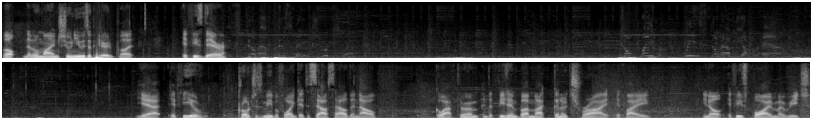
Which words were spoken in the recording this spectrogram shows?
Well, never mind, Xun Yu has appeared, but if he's there, Yeah, if he approaches me before I get to Cao Cao, then I'll go after him and defeat him, but I'm not gonna try if I, you know, if he's far in my reach.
